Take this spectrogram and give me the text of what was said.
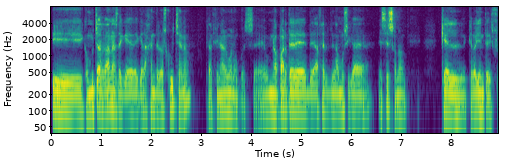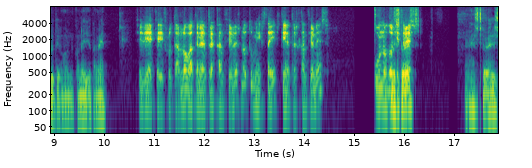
y con muchas ganas de que, de que la gente lo escuche, ¿no? Que al final, bueno, pues eh, una parte de, de, hacer la música es eso, ¿no? Que, que, el, que el, oyente disfrute con, con, ello también. Sí, tienes que disfrutarlo. Va a tener tres canciones, ¿no? Tu mixtape tiene tres canciones. Uno, dos eso y tres. Es, eso es.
